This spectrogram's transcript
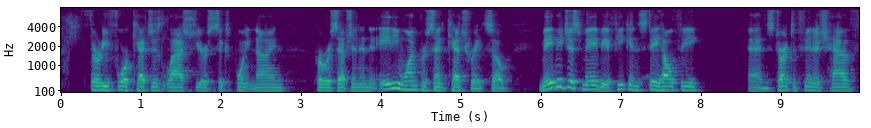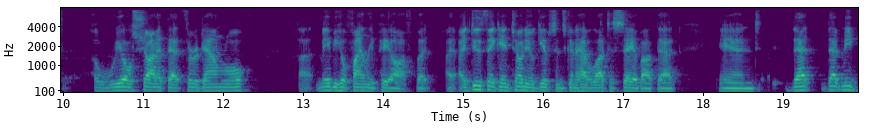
34 catches last year, 6.9 per reception, and an 81% catch rate. So maybe just maybe if he can stay healthy and start to finish, have a real shot at that third down role, uh, maybe he'll finally pay off. But I, I do think Antonio Gibson's going to have a lot to say about that, and that that may,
